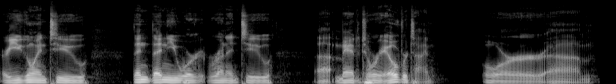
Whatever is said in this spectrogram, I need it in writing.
Are you going to then then you were run into uh, mandatory overtime or um,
